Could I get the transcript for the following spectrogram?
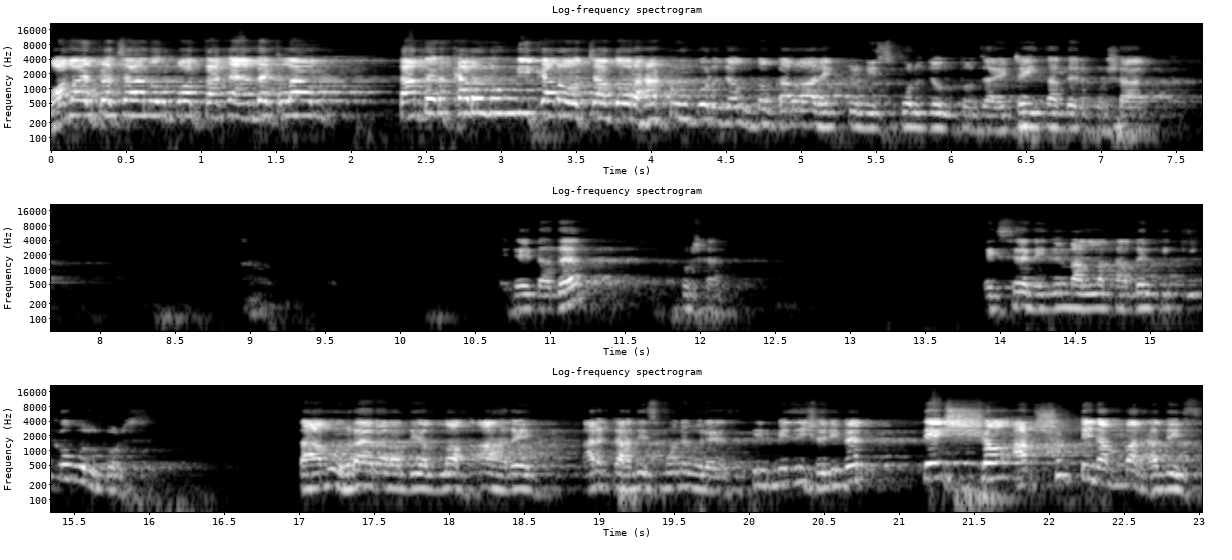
গলায় পেঁচানোর পর তাকায় দেখলাম, তাদের কারও লুঙ্গি, কারও চাদর, হাঁটু পর্যন্ত, কারও আর একটু নিচ পর্যন্ত যায়। এটাই তাদের পোশাক। এটাই তাদের পোশাক। দেখছেন? এই জন্য আল্লাহ তাদেরকে কি কবুল করছে? তা আবু হুরায়রা রাদিয়াল্লাহু আহরে আরেকটা হাদিস মনে পড়ে গেছে। তিরমিজি শরীফের 2368 নাম্বার হাদিস।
